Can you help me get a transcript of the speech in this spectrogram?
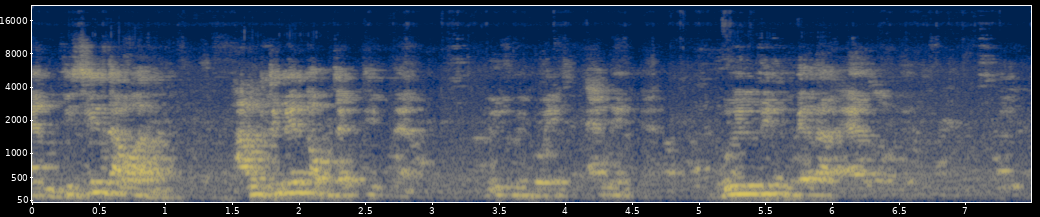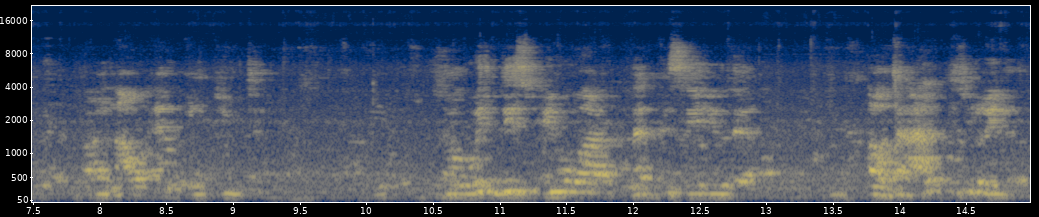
end this is our ultimate objective that will be going and will be together as now in future So with this few word, let me say you that oh, the Al is related.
